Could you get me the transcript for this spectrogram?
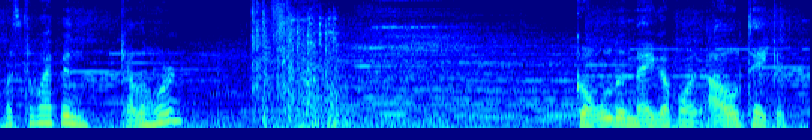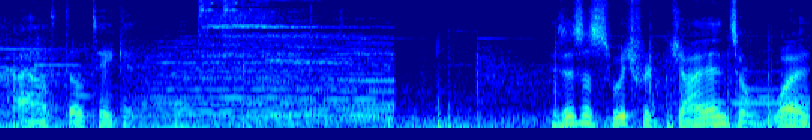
What's the weapon? Galahorn? Golden Megaphone. I'll take it. I'll still take it. Is this a switch for giants or what?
